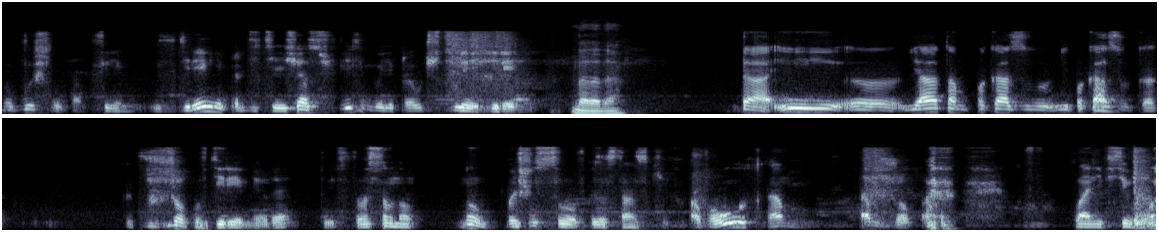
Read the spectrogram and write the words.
ну, вышел там фильм из деревни про детей, сейчас фильм выйдет про учителей в деревне. Да-да-да. Да, и э, я там показываю, не показываю, как, как в жопу в деревню, да, то есть в основном, ну, большинство в казахстанских, аулах там, там жопа в плане всего.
